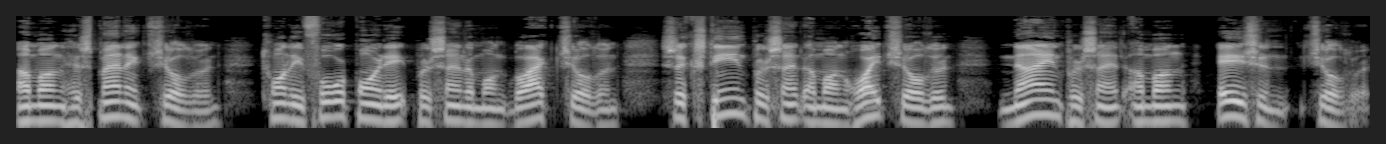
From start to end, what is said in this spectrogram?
among Hispanic children, 24.8% among black children, 16% among white children, 9% among Asian children.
